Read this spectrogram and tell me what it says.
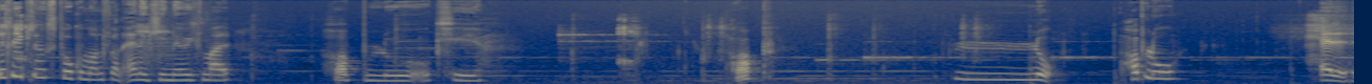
Das Lieblings-Pokémon von Anakin nehme ich mal. Hoplo, okay. Hop. Lo. Hoplo. L.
